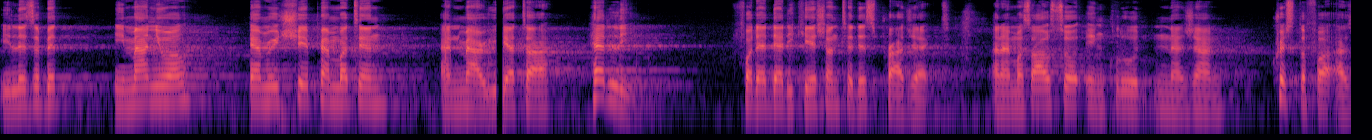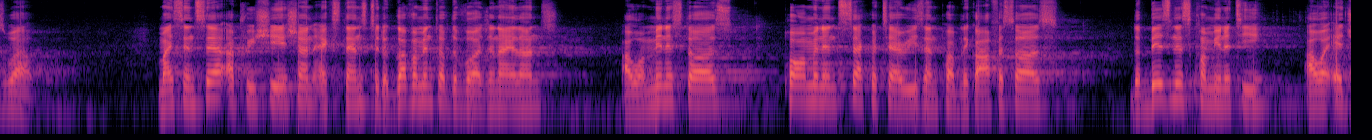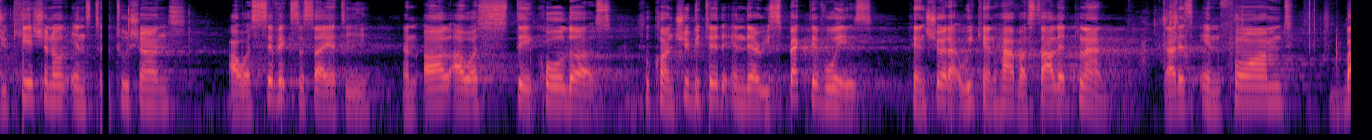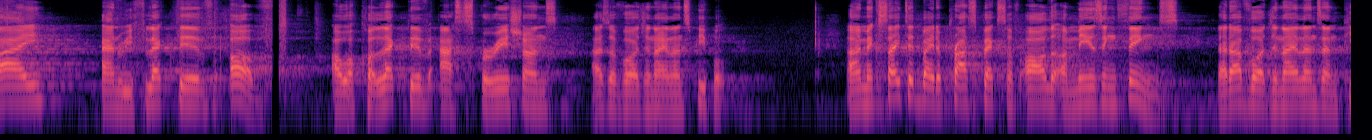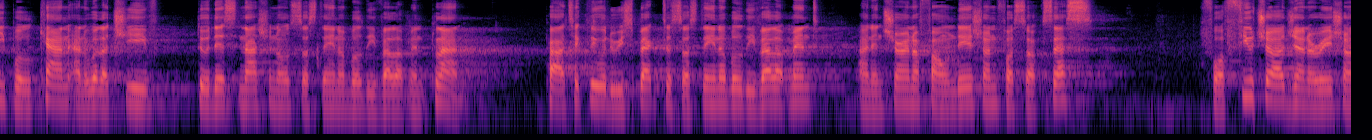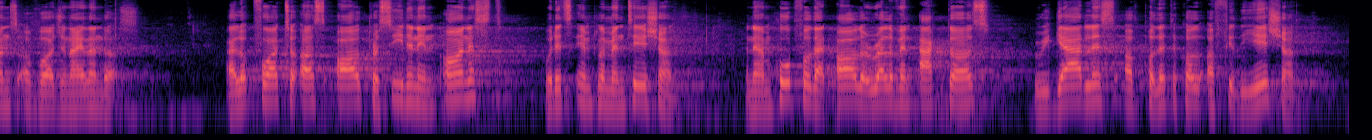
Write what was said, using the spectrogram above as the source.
Elizabeth Emmanuel, Emery Shea Pemberton, and Marietta Headley for their dedication to this project. And I must also include Najan Christopher as well. My sincere appreciation extends to the government of the Virgin Islands, our ministers, permanent secretaries and public officers, the business community, our educational institutions, our civic society, and all our stakeholders who contributed in their respective ways to ensure that we can have a solid plan that is informed by and reflective of our collective aspirations as a Virgin Islands people. I'm excited by the prospects of all the amazing things that our Virgin Islands and people can and will achieve through this National Sustainable Development Plan, particularly with respect to sustainable development and ensuring a foundation for success for future generations of Virgin Islanders. I look forward to us all proceeding in earnest with its implementation, and I'm hopeful that all the relevant actors, regardless of political affiliation,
